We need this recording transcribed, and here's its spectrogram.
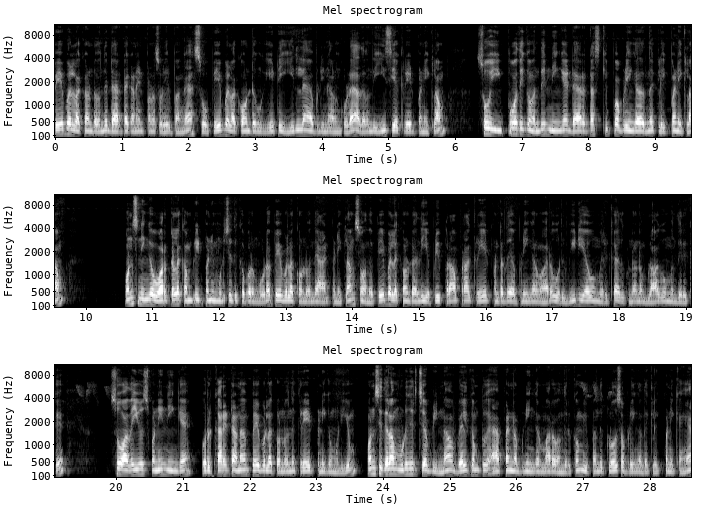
பேபல் அக்கௌண்ட்டை வந்து டேரெக்டாக கனெக்ட் பண்ண சொல்லியிருப்பாங்க. ஸோ பேபல் அக்கௌண்ட் உங்ககிட்ட இல்லை அப்படின்னாலும் கூட அதை வந்து ஈஸியாக க்ரியேட் பண்ணிக்கலாம். ஸோ இப்போதைக்கு வந்து நீங்கள் டேரெக்டாக ஸ்கிப் அப்படிங்கிறத வந்து கிளிக் பண்ணிக்கலாம். ஒன்ஸ் நீங்கள் ஒர்க்கெல்லாம் கம்ப்ளீட் பண்ணி முடிச்சதுக்கப்புறம் கூட பேபல் அக்கௌண்ட் வந்து ஆட் பண்ணிக்கலாம். ஸோ அந்த பேபல் அக்கௌண்ட் வந்து எப்படி ப்ராப்பராக க்ரியேட் பண்ணுறது அப்படிங்கிற மாதிரி ஒரு வீடியோவும் இருக்குது அதுக்குண்டான பிளாகும் வந்து இருக்குது ஸோ அதை யூஸ் பண்ணி நீங்கள் ஒரு கரெக்டான பேபிள் அக்கௌண்ட் வந்து க்ரியேட் பண்ணிக்க முடியும். ஒன்ஸ் இதெல்லாம் முடிஞ்சிருச்சு அப்படின்னா வெல்கம் டு ஆப்பன் அப்படிங்கிற மாதிரி வந்திருக்கும். இப்போ வந்து க்ளோஸ் அப்படிங்கிறத கிளிக் பண்ணிக்கோங்க.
